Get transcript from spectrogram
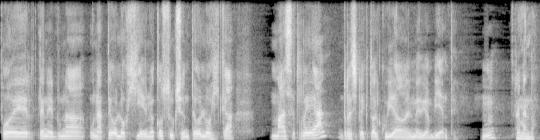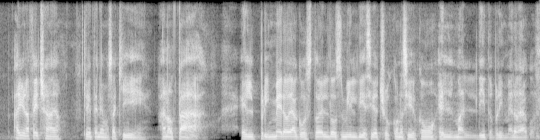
poder tener una, una teología y una construcción teológica más real respecto al cuidado del medio ambiente. ¿Mm? Tremendo. Hay una fecha que tenemos aquí anotada. El primero de agosto del 2018, conocido como el maldito primero de agosto.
